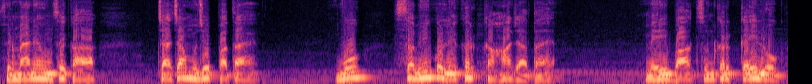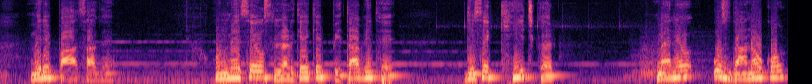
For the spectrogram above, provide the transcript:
फिर मैंने उनसे कहा, चाचा, मुझे पता है वो सभी को लेकर कहाँ जाता है? मेरी बात सुनकर कई लोग मेरे पास आ गए। उनमें से उस लड़के के पिता भी थे, जिसे खींचकर मैंने उस दानव को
